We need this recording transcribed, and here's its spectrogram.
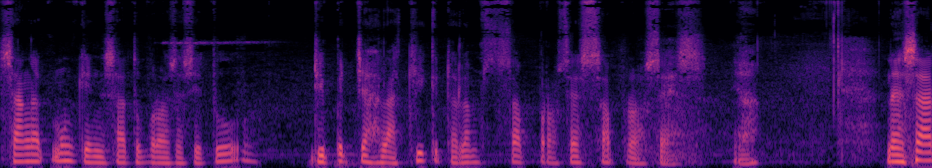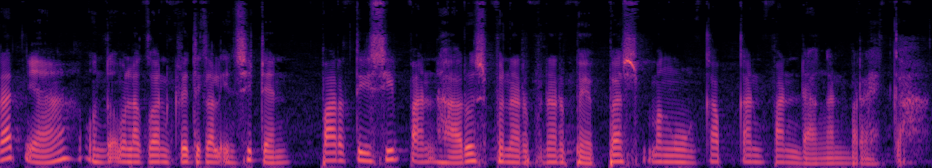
sangat mungkin satu proses itu dipecah lagi ke dalam subproses subproses ya. Nah, syaratnya untuk melakukan critical incident, partisipan harus benar-benar bebas mengungkapkan pandangan mereka.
